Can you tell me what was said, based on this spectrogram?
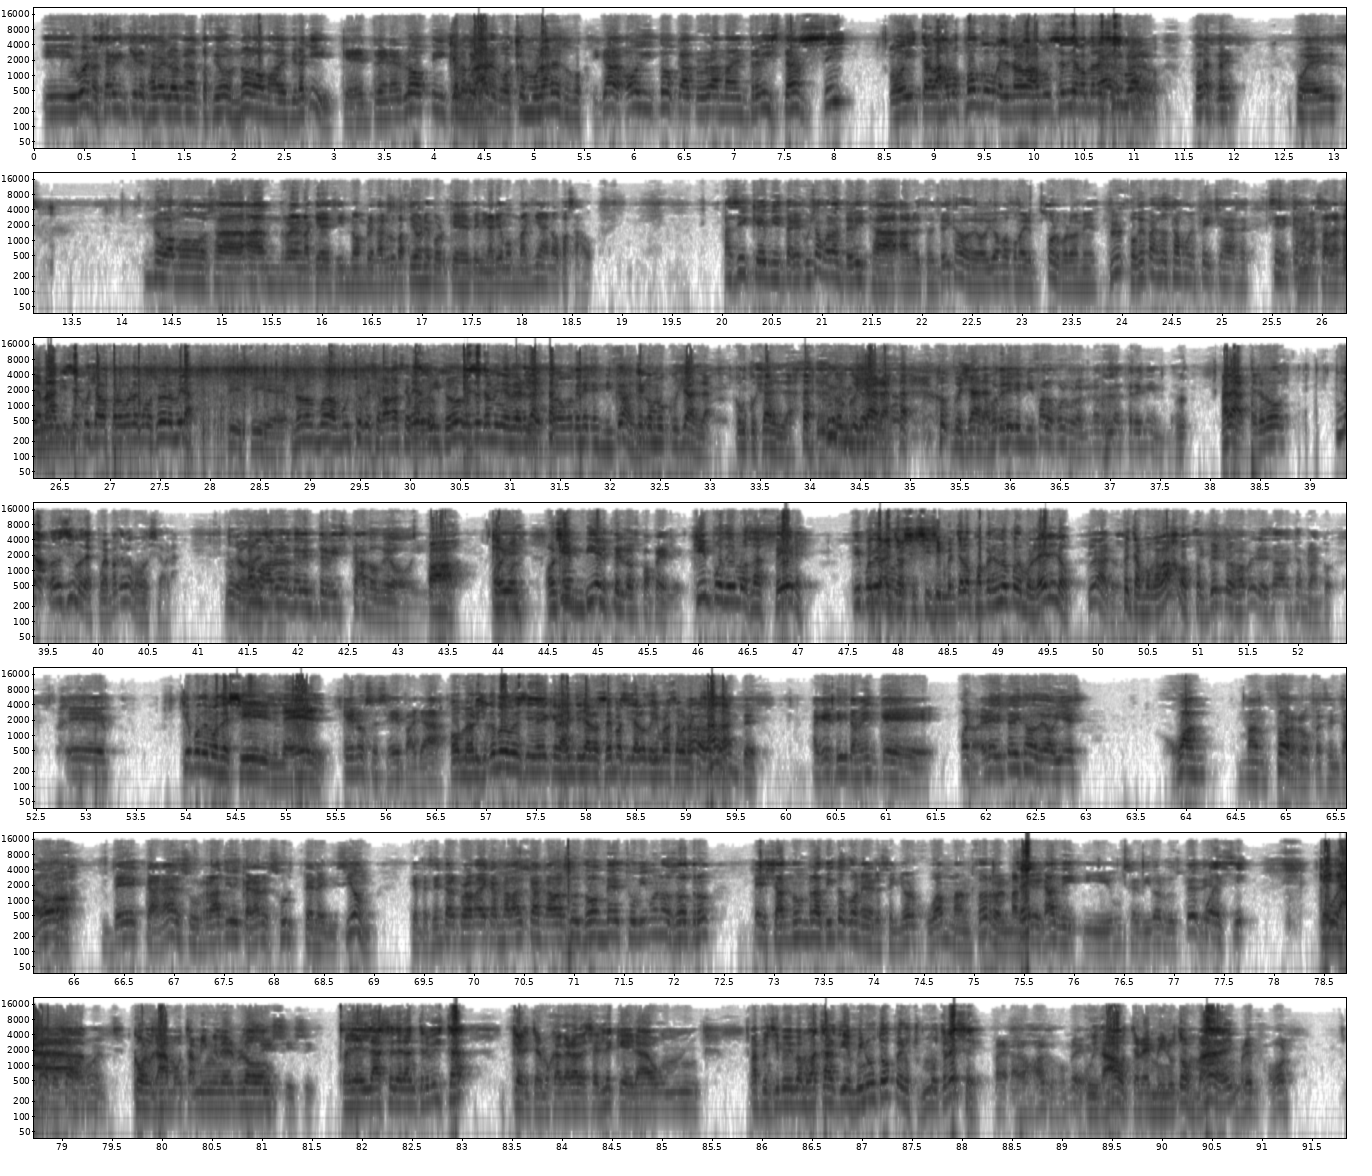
Y bueno, si alguien quiere saber el orden de actuación, no lo vamos a decir aquí. Que entre en el blog y que Que es muy largo, es que es muy largo. Y claro, hoy toca programa entrevistas. Sí, hoy trabajamos poco porque yo trabajamos un día cuando lo Claro, hicimos. claro. Entonces, pues no vamos a, a enrollarnos aquí a decir nombres de agrupaciones porque terminaríamos mañana o pasado. Así que mientras que escuchamos la entrevista a nuestro entrevistado de hoy, vamos a comer polvorones, porque para eso estamos en fechas cercanas a la Y además Navidad. aquí se escuchan los polvorones como suenan, mira. Sí, sí, eh, no nos mueva mucho que se van a hacer polvitos. eso también es Y verdad. después vamos a tener que esnifarlo. Que como escucharla, con cucharla, con cuchara, con cuchara. Vamos a tener que esnifar los polvorones, una cosa tremenda. Ahora, tenemos... No, lo decimos después, ¿para qué lo vamos a decir ahora? No lo Vamos a hablar del entrevistado de hoy. Ah, ¿qué Hoy, hoy se ¿qué- invierten los papeles. ¿Qué podemos hacer? ¿Qué podemos- Entonces, si se invierten los papeles no podemos leerlo. Claro. Está un poco abajo. Se invierten los papeles, está, en blanco. Eh, ¿Qué podemos decir de él? que no se sepa ya. O mejor dicho, ¿qué podemos decir de él que la gente ya lo sepa si ya lo dijimos la semana Claro, pasada? obviamente. Hay que decir también que, bueno, el entrevistado de hoy es Juan Manzorro, presentador Ah. De Canal Sur Radio y Canal Sur Televisión, que presenta el programa de Carnaval, Carnaval Sur, donde estuvimos nosotros echando un ratito con el señor Juan Manzorro, el Marqués Sí. Gadi y un servidor de ustedes. Pues sí. Que ya colgamos también en el blog Sí, sí, sí. el enlace de la entrevista, que le tenemos que agradecerle que era un... Al principio íbamos a estar 10 minutos, pero estuvimos 13. Vale, claro, hombre. Cuidado, 3 minutos más, ¿eh? Hombre, por favor.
